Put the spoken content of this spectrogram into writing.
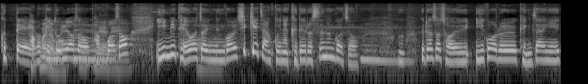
그때 이렇게 되고. 돌려서 음. 바꿔서 이미 데워져 있는 걸 식히지 않고 그냥 그대로 쓰는 거죠. 음. 어, 그래서 저희 이거를 굉장히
